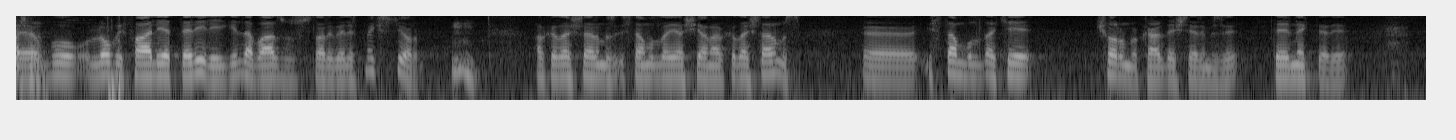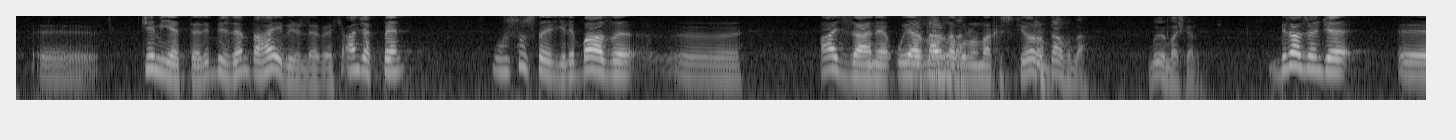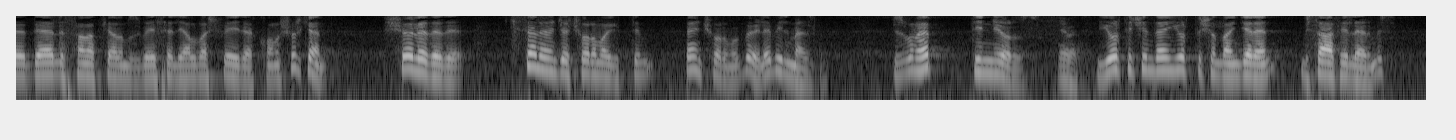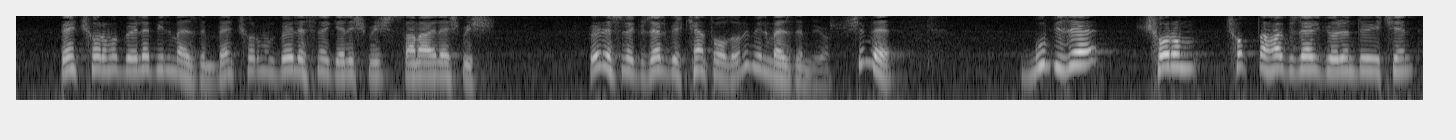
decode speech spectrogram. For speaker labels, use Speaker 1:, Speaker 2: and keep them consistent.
Speaker 1: başkanım.
Speaker 2: bu lobi faaliyetleriyle ilgili de bazı hususları belirtmek istiyorum. arkadaşlarımız, İstanbul'da yaşayan arkadaşlarımız e, İstanbul'daki Çorumlu kardeşlerimizi, dernekleri, e, cemiyetleri bizden daha iyi bilirler belki. Ancak ben bu hususla ilgili bazı e, acizane uyarılarda bulunmak istiyorum.
Speaker 1: Estağfurullah. Buyurun başkanım.
Speaker 2: Biraz önce e, değerli sanatkarımız Veysel Yalbaş Bey ile konuşurken şöyle dedi. İki sene önce Çorum'a gittim. Ben Çorum'u böyle bilmezdim. Biz bunu hep dinliyoruz.
Speaker 1: Evet.
Speaker 2: Yurt içinden yurt dışından gelen misafirlerimiz ben Çorum'u böyle bilmezdim. Ben Çorum'un böylesine gelişmiş, sanayileşmiş, böylesine güzel bir kent olduğunu bilmezdim diyor. Şimdi bu bize Çorum çok daha güzel göründüğü için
